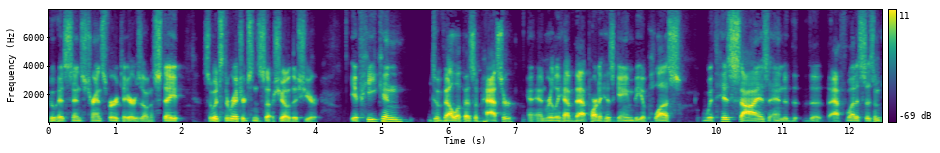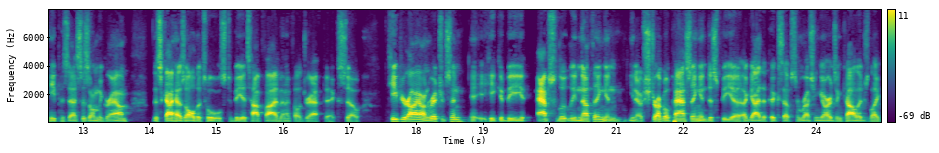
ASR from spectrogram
who has since transferred to Arizona State. So it's the Richardson show this year. If he can develop as a passer and really have that part of his game be a plus with his size and the, the, athleticism he possesses on the ground, this guy has all the tools to be a top five NFL draft pick. So keep your eye on Richardson. He could be absolutely nothing and you know struggle passing and just be a, a guy that picks up some rushing yards in college, like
